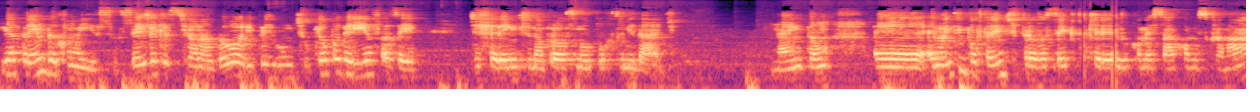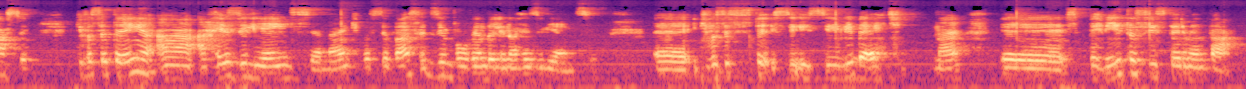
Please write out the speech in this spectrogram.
E aprenda com isso. Seja questionador e pergunte o que eu poderia fazer diferente na próxima oportunidade. Né? Então, é, é muito importante para você que está querendo começar como Scrum Master que você tenha a, a, resiliência, né? que você vá se desenvolvendo ali na resiliência é, e que você se, se, se liberte, né? É, permita-se experimentar,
